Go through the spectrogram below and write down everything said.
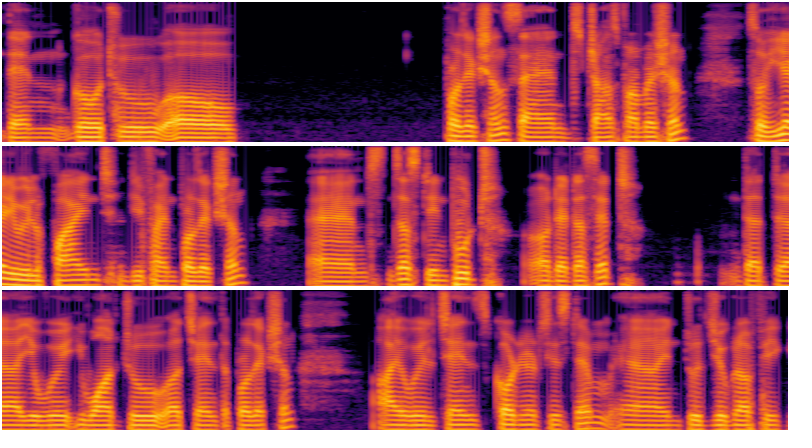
then go to uh, projections and transformation. So here you will find define projection and just input a data set that uh, you you want to uh, change the projection i will change coordinate system uh, into geographic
